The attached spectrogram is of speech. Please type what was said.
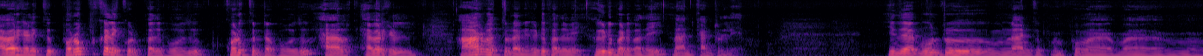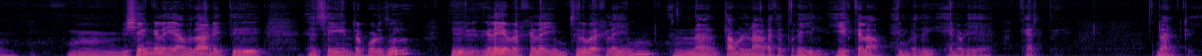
அவர்களுக்கு பொறுப்புகளை கொடுப்பது போது கொடுக்கின்ற போது அவர்கள் ஆர்வத்துடன் ஈடுபடுவதை ஈடுபடுவதை நான் கண்டுள்ளேன். இந்த மூன்று நான்கு விஷயங்களை அவதானித்து செய்கின்ற பொழுது இ- இளையவர்களையும் சிறுவர்களையும் நான் தமிழ் நாடகத்துறையில் ஈர்க்கலாம் என்பது என்னுடைய கருத்து. நன்றி.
